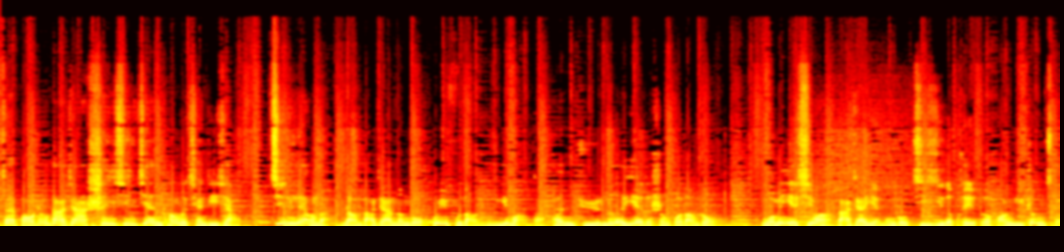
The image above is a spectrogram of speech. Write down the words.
在保证大家身心健康的前提下，尽量的让大家能够恢复到以往的安居乐业的生活当中。我们也希望大家也能够积极的配合防疫政策。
